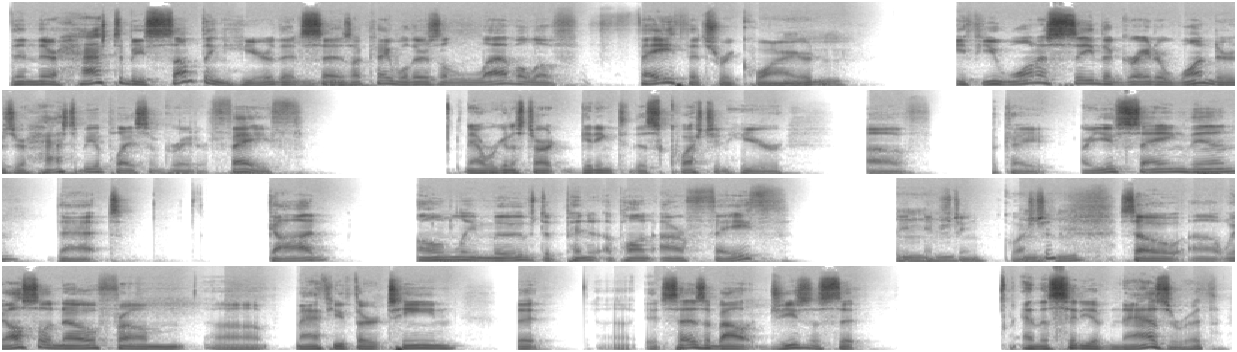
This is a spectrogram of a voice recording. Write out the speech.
then there has to be something here that mm-hmm. says, okay, well, there's a level of faith that's required. If you want to see the greater wonders, there has to be a place of greater faith. Now we're going to start getting to this question here of, okay, are you saying then that God only moves dependent upon our faith? Mhm. Interesting question. Mhm. So uh, we also know from uh, Matthew 13 that uh, it says about Jesus that and the city of Nazareth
